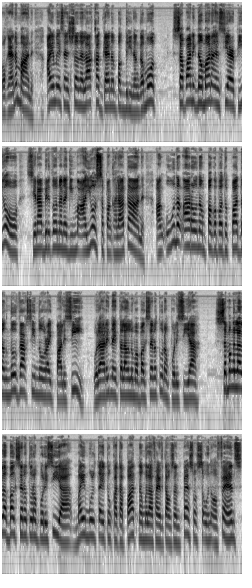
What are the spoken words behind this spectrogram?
o kaya naman ay may esensyal na lakad gaya ng pagbili ng gamot. Sa panig naman ng NCRPO, sinabi nito na naging maayos sa pangkalatan ang unang araw ng pagpapatupad ng No Vaccine No Right policy. Wala rin na italang lumabag sa naturang polisiya. Sa mga lalabag sa naturang polisiya, may multa itong katapat ng mula 5,000 pesos sa unang offense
